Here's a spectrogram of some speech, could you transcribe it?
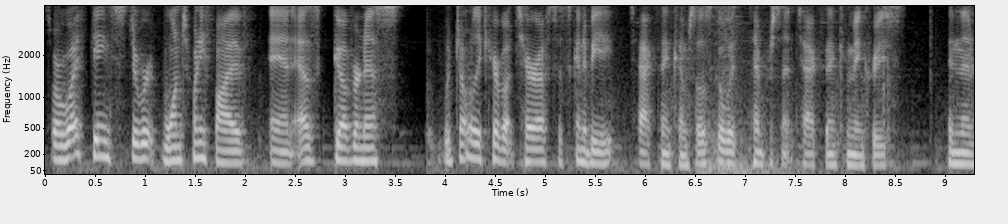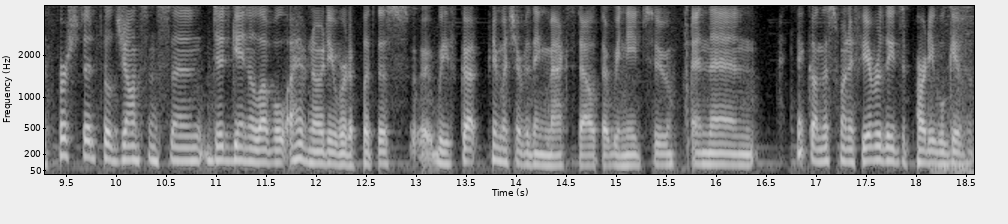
So our wife gains Steward 125, and as governess, we don't really care about tariffs. It's going to be tax income. So let's go with 10% tax income increase. And then first did Phil Johnsonson did gain a level. I have no idea where to put this. We've got pretty much everything maxed out that we need to. And then think on this one, if he ever leads a party, we'll give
